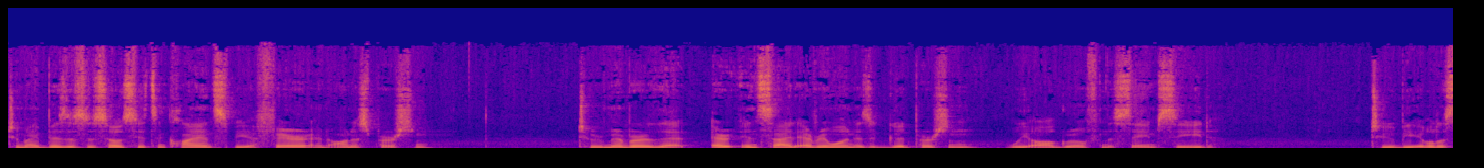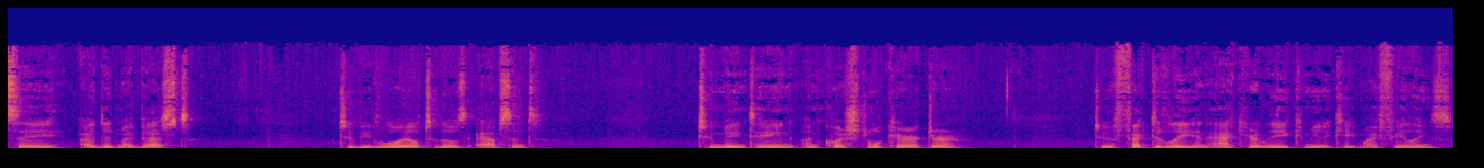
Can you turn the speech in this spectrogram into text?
To my business associates and clients, be a fair and honest person. To remember that er- inside everyone is a good person. We all grow from the same seed. To be able to say, I did my best. To be loyal to those absent. To maintain unquestionable character. To effectively and accurately communicate my feelings.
